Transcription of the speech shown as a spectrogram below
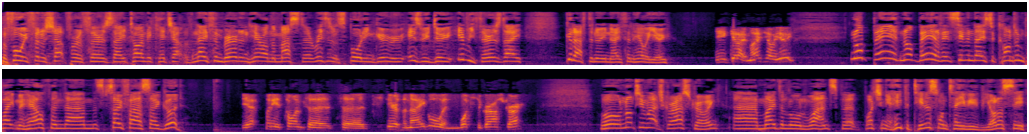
Before we finish up for a Thursday, time to catch up with Nathan Burdon here on the Muster, resident sporting guru, as we do every Thursday. Good afternoon, Nathan. How are you? Yeah, g'day, mate. How are you? Not bad, not bad. I've had seven days to contemplate my health, and um, so far so good. Yeah, plenty of time to, to stare at the navel and watch the grass grow. Well, not too much grass growing. Uh, mowed the lawn once, but watching a heap of tennis on TV, to be honest. The,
